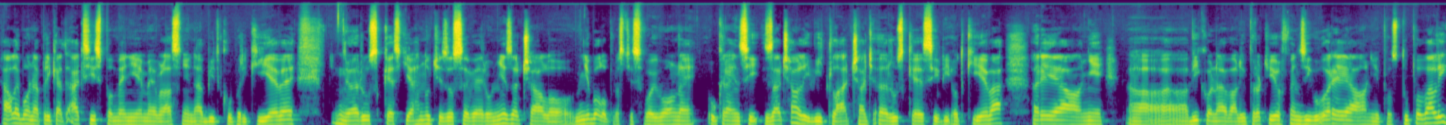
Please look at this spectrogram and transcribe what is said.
Alebo napríklad, ak si spomenieme vlastne na bitku pri Kieve, ruské stiahnutie zo severu nezačalo, nebolo proste svojvoľné. Ukrajinci začali začali vytláčať ruské síly od Kieva, reálne vykonávali protiofenzívu, reálne postupovali,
